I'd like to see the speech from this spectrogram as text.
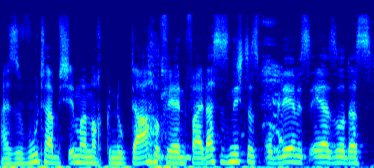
Also Wut habe ich immer noch genug da auf jeden Fall. Das ist nicht das Problem, ist eher so, dass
